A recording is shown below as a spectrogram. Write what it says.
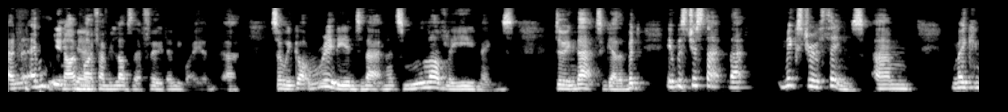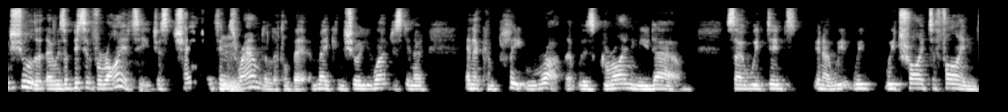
and everybody in our, yeah. my family loves their food anyway, and uh, so we got really into that and had some lovely evenings doing that together. But it was just that that mixture of things. Um, making sure that there was a bit of variety, just changing things mm. around a little bit and making sure you weren't just in a in a complete rut that was grinding you down. So we did, you know, we we we tried to find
